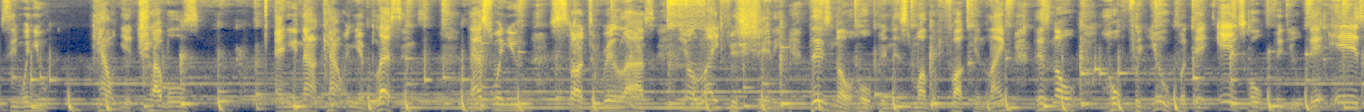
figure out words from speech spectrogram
See, when you count your troubles and you're not counting your blessings, that's when you start to realize, your life is shitty. There's no hope in this motherfucking life. There's no hope for you, but there is hope for you. There is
